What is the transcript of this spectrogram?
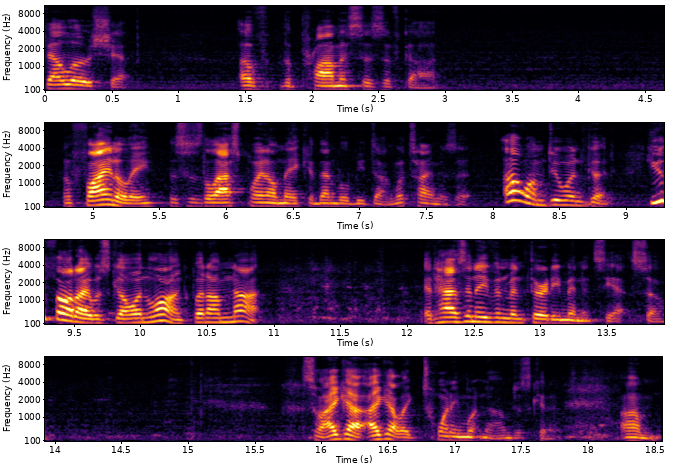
fellowship of the promises of God. And finally, this is the last point I'll make, and then we'll be done. What time is it? Oh, I'm doing good. You thought I was going long, but I'm not. It hasn't even been 30 minutes yet, so. So I got, I got like 20 more. No, I'm just kidding. Um,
